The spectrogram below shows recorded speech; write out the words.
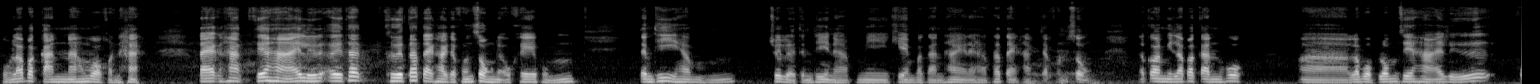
ผมรับประกันนะผมบอกก่อนนะ แตกหักเสียหายหรือเอยถ้าคือถ้าแตกหักจากขนส่งเนี่ยโอเค ผมเต็มที่ครับผมช่วยเหลือเต็มที่นะครับ มีเคลมประกันให้นะครับ ถ้าแตกหักจากขนส่ง แล้วก็มีรับประกันพวกอ่าระบบลมเสียหายหรือโอ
